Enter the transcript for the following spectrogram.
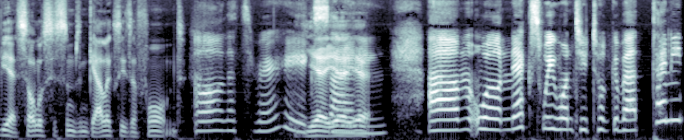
yeah, solar systems and galaxies are formed. Oh, that's very Yeah, yeah, yeah. Um, well, next we want to talk about tiny,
